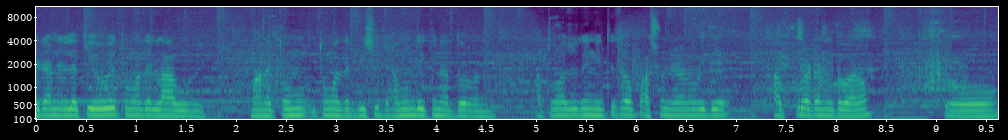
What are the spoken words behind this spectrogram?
এটা নিলে কী হবে? তোমাদের লাভ হবে। মানে তোম- তোমাদের বেশি ডায়মন্ড দিয়ে কেনার দরকার নেই। আর তোমরা যদি নিতে চাও পাঁচশো নিরানব্বই দিয়ে, আর পুরাটা নিতে পারো। তো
